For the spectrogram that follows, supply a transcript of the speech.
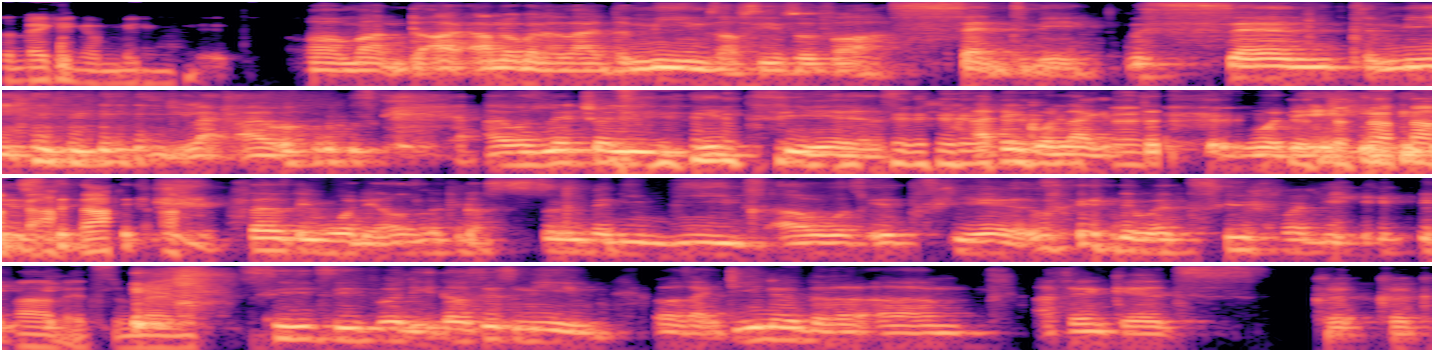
the, making a meme. Oh man, I, am not gonna lie. The memes I've seen so far sent me, sent me. like I was, I was literally in tears. I think on like Thursday morning, Thursday morning, I was looking at so many memes. I was in tears. they were too funny. Um, it's too too funny. There was this meme. I was like, "Do you know the? Um, I think it's." Cook,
